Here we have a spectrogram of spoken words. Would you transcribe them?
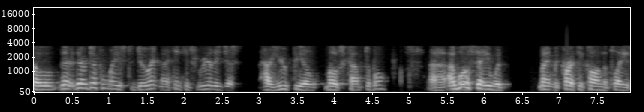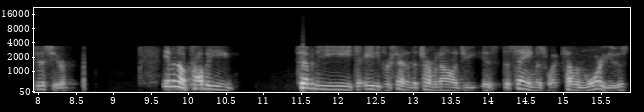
So there, there are different ways to do it, and I think it's really just how you feel most comfortable. Uh, I will say with Mike McCarthy calling the plays this year, even though probably 70 to 80 percent of the terminology is the same as what Kellen Moore used,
